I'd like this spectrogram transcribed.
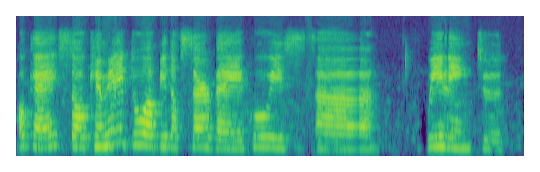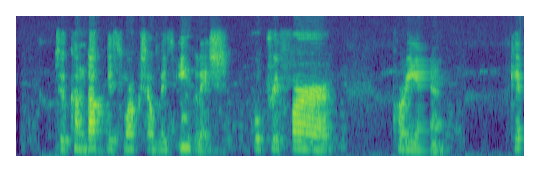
Okay, so can we do a bit of survey? Who is uh, willing to to conduct this workshop with English? Who prefer Korean? Can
